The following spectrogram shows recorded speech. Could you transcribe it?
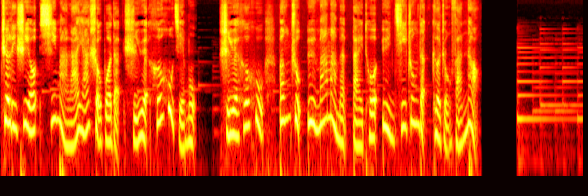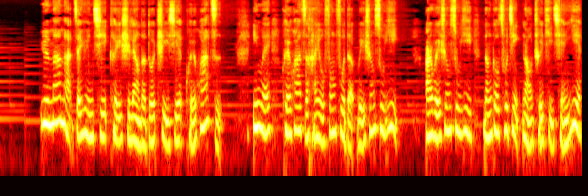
这里是由喜马拉雅首播的十月呵护节目。十月呵护帮助孕妈妈们摆脱孕期中的各种烦恼。孕妈妈在孕期可以适量的多吃一些葵花籽，因为葵花籽含有丰富的维生素 E，而维生素 E 能够促进脑垂体前叶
